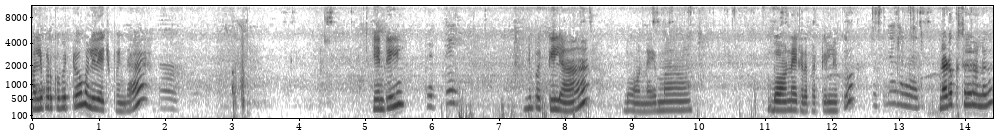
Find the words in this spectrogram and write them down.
మళ్ళీ పడుకోబెట్టు మళ్ళీ లేచిపోయిందా? ఏంటి? నీ పట్టీలా? బాగున్నాయమ్మా. బాగున్నాయి కదా పట్టీలు నీకు? నడు ఒకసారి అలాగా.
